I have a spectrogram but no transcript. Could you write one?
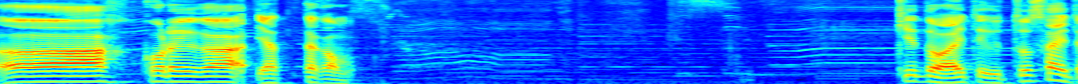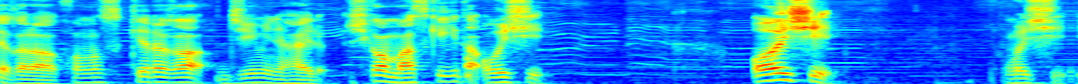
あー、これがやったかも。けど相手ウッドサイたからこのスケラが地味に入る。しかもマスケきた。美味しい。美味しい。美味しい。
